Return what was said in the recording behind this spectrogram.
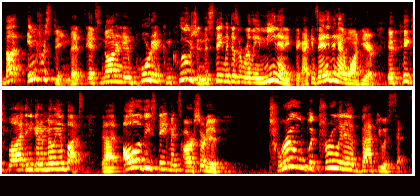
not interesting, that it's not an important conclusion. This statement doesn't really mean anything. I can say anything I want here. If pigs fly, then you get a million bucks. Uh, all of these statements are sort of true, but true in a vacuous sense.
